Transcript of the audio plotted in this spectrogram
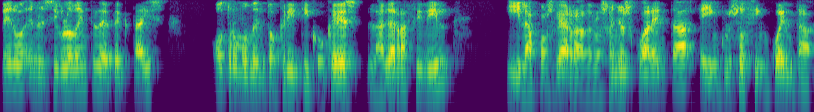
pero en el siglo XX detectáis otro momento crítico, que es la guerra civil y la posguerra de los años 40 e incluso 50.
